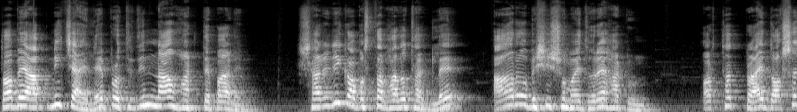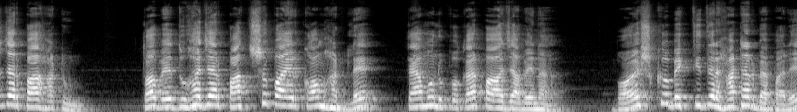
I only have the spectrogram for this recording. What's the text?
তবে আপনি চাইলে প্রতিদিন নাও হাঁটতে পারেন। শারীরিক অবস্থা ভালো থাকলে আরও বেশি সময় ধরে হাঁটুন, অর্থাৎ প্রায় দশ হাজার পা হাঁটুন। তবে দু হাজার পাঁচশো পায়ের কম হাঁটলে তেমন উপকার পাওয়া যাবে না। বয়স্ক ব্যক্তিদের হাঁটার ব্যাপারে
